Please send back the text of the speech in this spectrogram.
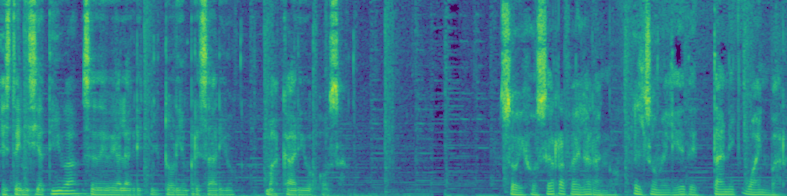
Esta iniciativa se debe al agricultor y empresario Macario Osa. Soy José Rafael Arango, el sommelier de Tanic Wine Bar,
